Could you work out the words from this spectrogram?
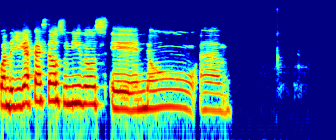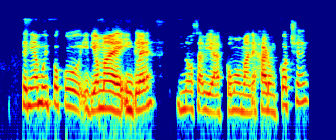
cuando llegué acá a Estados Unidos, eh, no tenía muy poco idioma inglés, no sabía cómo manejar un coche,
